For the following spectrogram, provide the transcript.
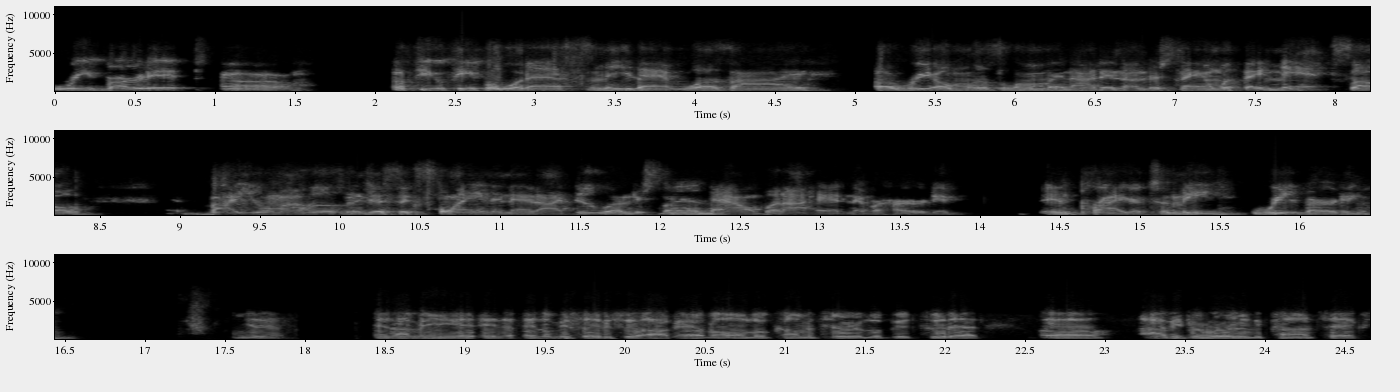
reverted, uh, a few people would ask me that was I a real Muslim, and I didn't understand what they meant. So, by you and my husband just explaining that, I do understand now, but I had never heard it in prior to me reverting. Yeah. And I mean, and, and let me say this I'll add my own little commentary a little bit to that. Uh, I've even heard in the context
